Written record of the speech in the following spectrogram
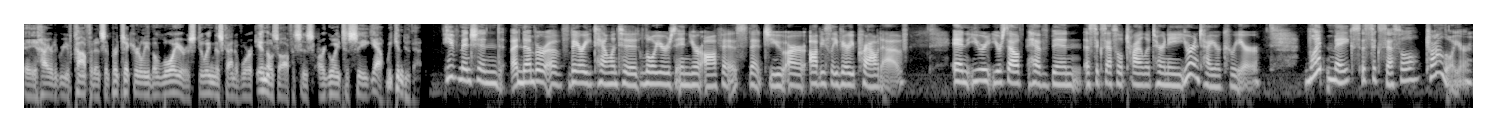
a higher degree of confidence. And particularly the lawyers doing this kind of work in those offices are going to see, yeah, we can do that. You've mentioned a number of very talented lawyers in your office that you are obviously very proud of. And you yourself have been a successful trial attorney your entire career. What makes a successful trial lawyer?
